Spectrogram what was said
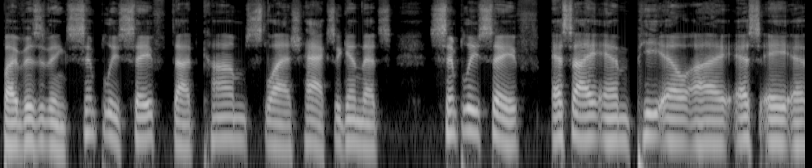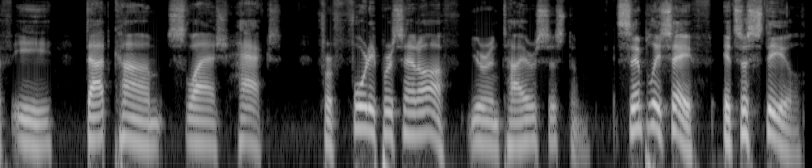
by visiting simplisafe.com slash hacks. Again, that's simplisafe, S-I-M-P-L-I-S-A-F-E dot com slash hacks for 40% off your entire system. SimpliSafe. It's a steal.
